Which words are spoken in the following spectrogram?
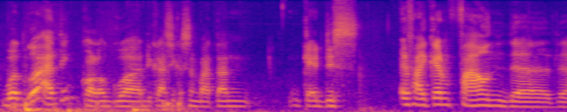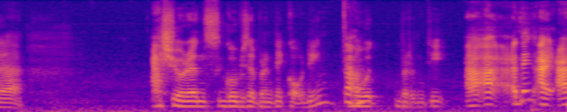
Buat gua, I think kalau gua dikasih kesempatan kayak this, if I can found the the assurance gue bisa berhenti coding, I Uh-uh. would berhenti. I, I, I think I, I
